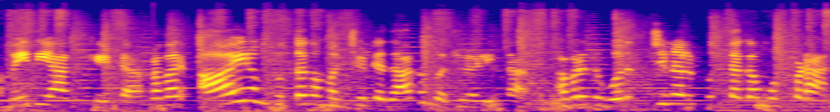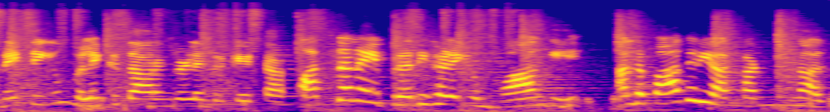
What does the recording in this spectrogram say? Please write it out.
அமைதியாக கேட்டார். அவர் ஆயிரம் புத்தகம் அச்சிட்டதாக பதிலளித்தார். அவரது ஒரிஜினல் புத்தகம் உட்பட அனைத்தையும் விலைக்கு தாருங்கள் என்று கேட்டார். அத்தனை பிரதிகளையும் வாங்கி அந்த பாதிரியார் கண் முன்னால்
